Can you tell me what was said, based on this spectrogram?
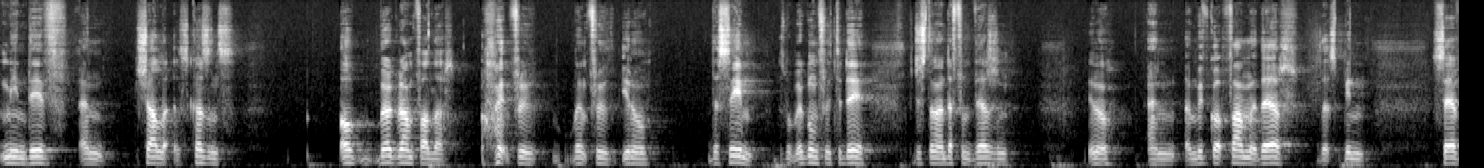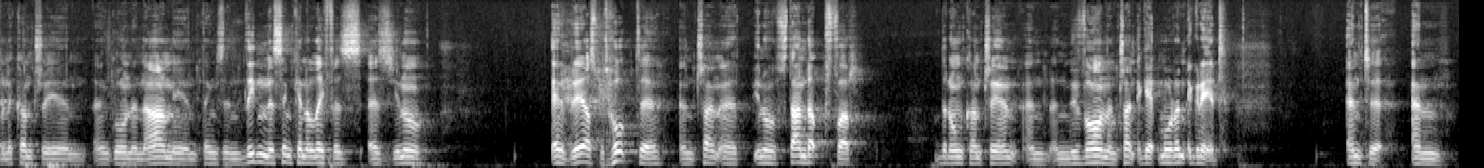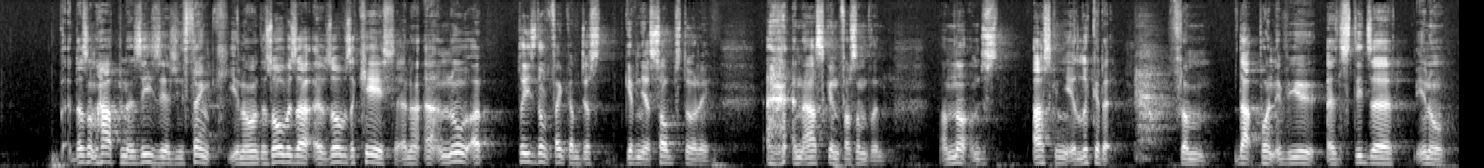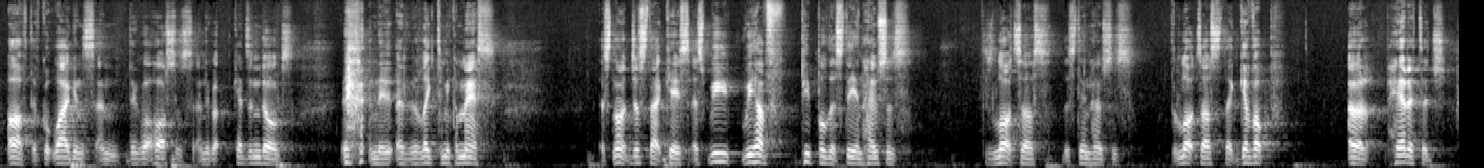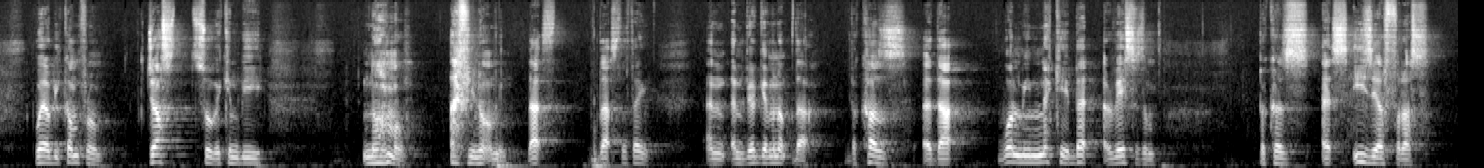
me and Dave and Charlotte as cousins, all, our grandfather went through, went through, you know, the same as what we're going through today, just in a different version, you know. And, and we've got family there that's been serving the country and, and going in the army and things and leading the same kind of life as, as you know, anybody else would hope to and trying to, you know, stand up for their own country and, and, and move on and trying to get more integrated into it. And it doesn't happen as easy as you think. You know, there's always a there's always a case, and I, I know. I, please don't think I'm just giving you a sob story and asking for something. I'm not. I'm just asking you to look at it from that point of view. Instead of you know, oh, they've got wagons and they've got horses and they've got kids and dogs, and they, and they like to make a mess. It's not just that case. It's we we have people that stay in houses there's lots of us, the Stenhouses, there's lots of us that give up our heritage, where we come from, just so we can be normal, if you know what I mean. That's, that's the thing. And, and we're giving up that because of that one wee nicky bit of racism, because it's easier for us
